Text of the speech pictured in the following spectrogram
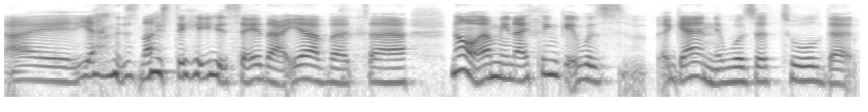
I yeah, it's nice to hear you say that. Yeah, but uh no, I mean I think it was again, it was a tool that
